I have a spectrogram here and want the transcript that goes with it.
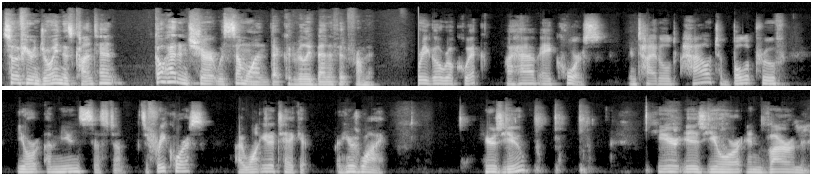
So if you're enjoying this content, go ahead and share it with someone that could really benefit from it. Before you go real quick, I have a course entitled How to Bulletproof Your Immune System. It's a free course. I want you to take it. And here's why. Here's you. Here is your environment.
